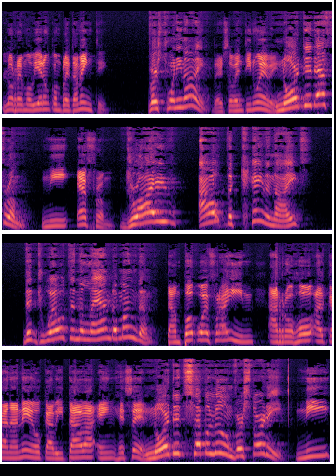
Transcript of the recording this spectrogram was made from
lo removieron completamente. Verse 29, Verso 29. nor did Ephraim Ni Ephraim drive out the Canaanites that dwelt in the land among them. Tampoco Efraín arrojó al cananeo que habitaba en Geser, Nor did Zebulun, verse 30, ni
